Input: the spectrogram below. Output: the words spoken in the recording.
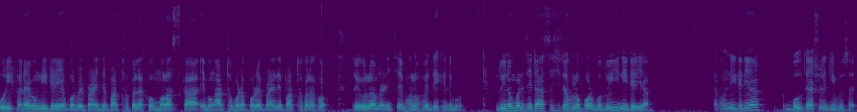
পরিফেরা এবং নিটেরিয়া পর্বের প্রাণীদের পার্থক্য লেখো, মলাস্কা এবং আর্থপড়া পর্বের প্রাণীদের পার্থক্য লেখো। তো এগুলো আমরা নিচে ভালোভাবে দেখে নেব। দুই নম্বরে যেটা আছে সেটা হলো পর্ব দুই, নিটেরিয়া। এখন নিডেরিয়া বলতে আসলে কি বোঝায়?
